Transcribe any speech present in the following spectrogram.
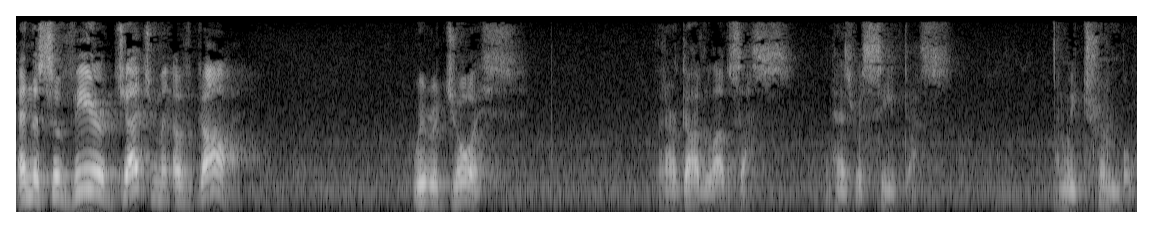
and the severe judgment of God. We rejoice that our God loves us and has received us. And we tremble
